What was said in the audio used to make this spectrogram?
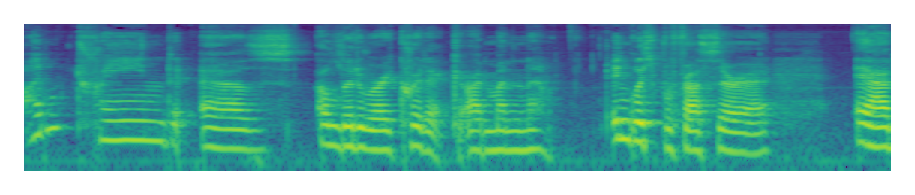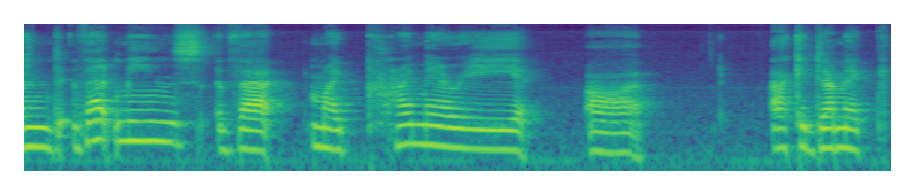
i'm trained as a literary critic i'm an english professor and that means that my primary uh, academic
